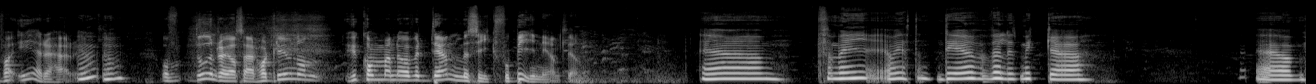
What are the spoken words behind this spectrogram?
vad är det här? Mm, mm. Och då undrar jag så här, har du någon, hur kommer man över den musikfobin egentligen? Ehm, för mig, jag vet inte, det är väldigt mycket... ehm,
